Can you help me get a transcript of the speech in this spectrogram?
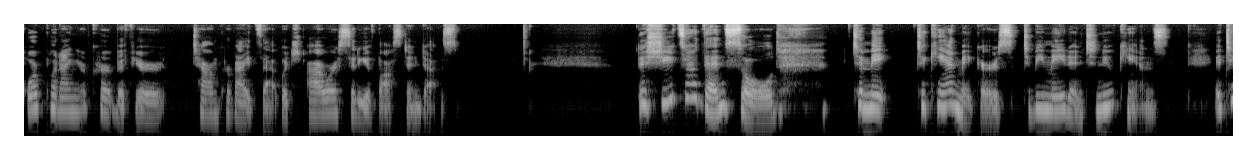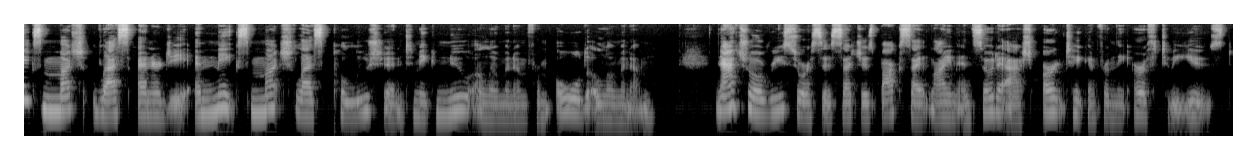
or put on your curb if your town provides that, which our city of Boston does. The sheets are then sold to make to can makers to be made into new cans. It takes much less energy and makes much less pollution to make new aluminum from old aluminum. Natural resources such as bauxite, lime, and soda ash aren't taken from the earth to be used.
